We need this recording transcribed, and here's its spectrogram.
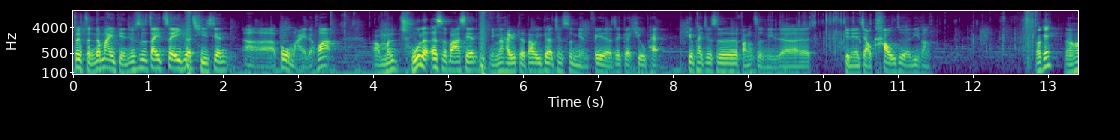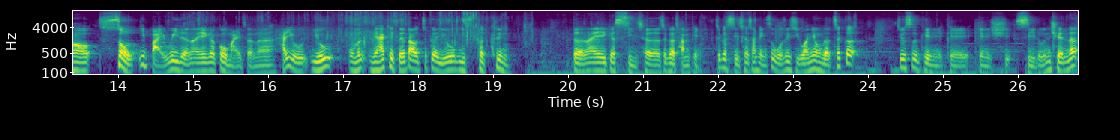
这整个卖点就是在这一个期间啊购买的话，啊我们除了二十八仙，你们还会得到一个就是免费的这个 heel pad，heel pad 就是防止你的给你的脚靠着的地方。OK，然后首一百位的那一个购买者呢，还有由我们你还可以得到这个由 Mr Clean 的那一个洗车的这个产品，这个洗车产品是我最喜欢用的，这个就是给你给给你洗洗轮圈的。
